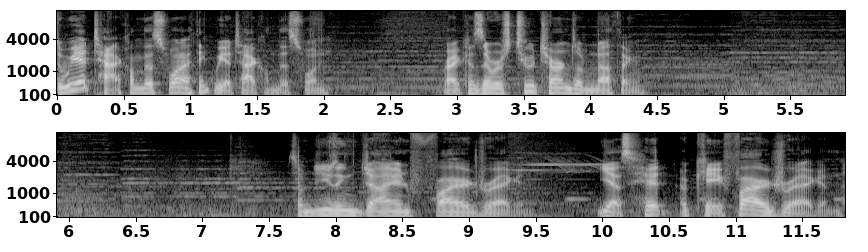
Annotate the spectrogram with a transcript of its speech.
Do we attack on this one? I think we attack on this one. Right, because there was two turns of nothing. So I'm using giant fire dragon. Yes, hit. Okay, Fire Dragon.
